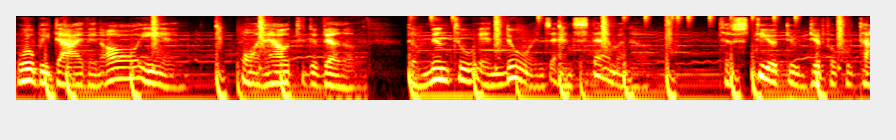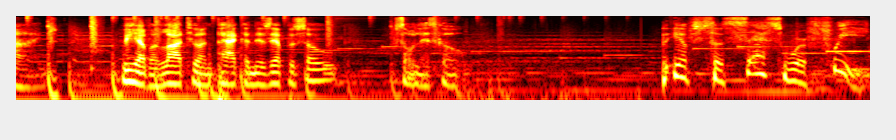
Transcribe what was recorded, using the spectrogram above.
We'll be diving all in on how to develop the mental endurance and stamina to steer through difficult times. We have a lot to unpack in this episode, so let's go. If success were free,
